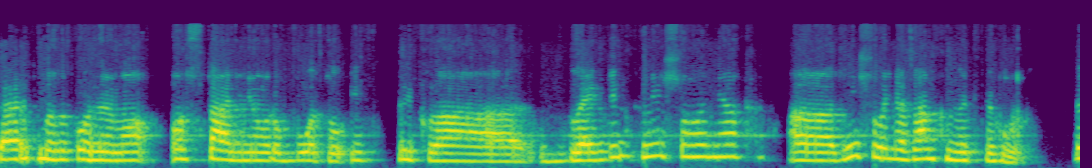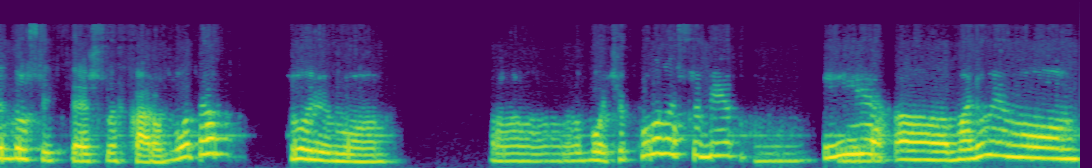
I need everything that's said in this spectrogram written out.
Зараз ми виконуємо останню роботу із цикла блендінг змішування, змішування замкнених фігур. Це досить теж легка робота. Створюємо робоче коло собі і малюємо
